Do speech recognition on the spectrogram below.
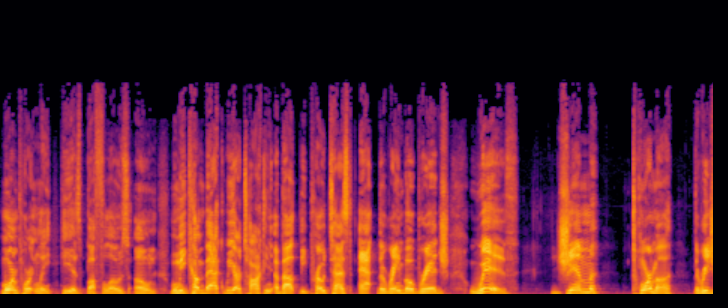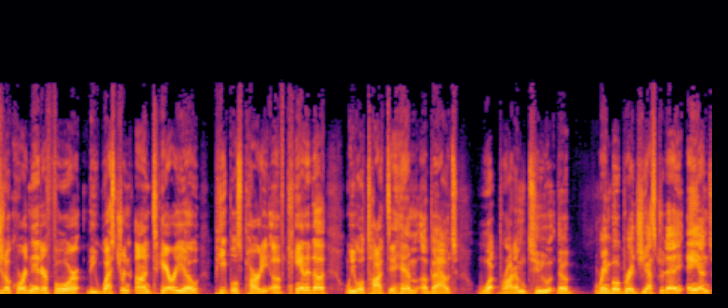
more importantly, he is Buffalo's own. When we come back, we are talking about the protest at the Rainbow Bridge with Jim Torma, the regional coordinator for the Western Ontario People's Party of Canada. We will talk to him about what brought him to the Rainbow Bridge yesterday and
